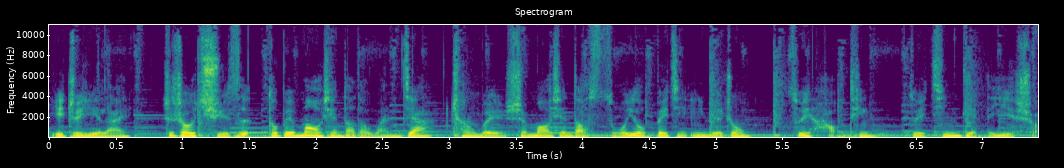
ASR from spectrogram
一直以来，这首曲子都被冒险岛的玩家称为是冒险岛所有背景音乐中最好听、最经典的一首。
